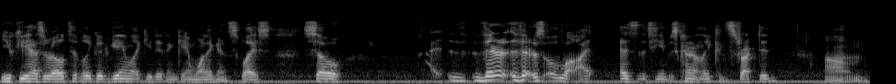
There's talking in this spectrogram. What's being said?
Yuki has a relatively good game like he did in game one against Splyce. So there there's a lot as the team is currently constructed. Um,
